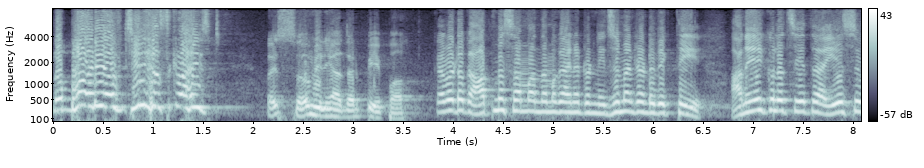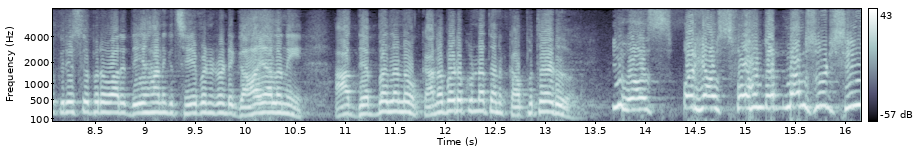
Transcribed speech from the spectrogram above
the body of Jesus Christ by so many other people కాబట్టి ఒక ఆత్మ సంబంధముగా అయినటువంటి నిజమైనటువంటి వ్యక్తి అనేకుల చేత యేసు క్రీస్తు వారి దేహానికి చేయబడినటువంటి గాయాలని ఆ దెబ్బలను కనబడకుండా తను కప్పుతాడు He was perhaps found that none should see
